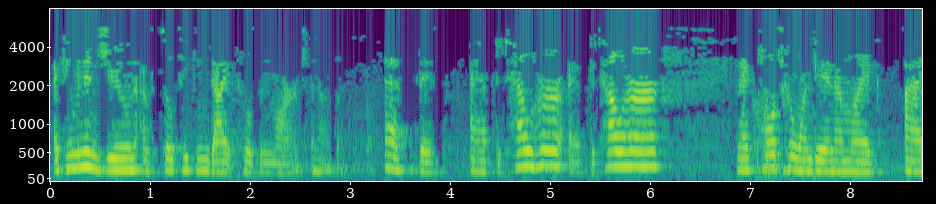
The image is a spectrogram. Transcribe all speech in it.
I came in in June. I was still taking diet pills in March. And I was like, F this. I have to tell her. I have to tell her. And I called her one day and I'm like, I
